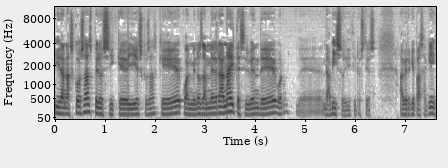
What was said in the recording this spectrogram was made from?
irán las cosas, pero sí que veis cosas que, cual menos dan medrana y te sirven de, bueno, de, de aviso y decir, hostias, a ver qué pasa aquí.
